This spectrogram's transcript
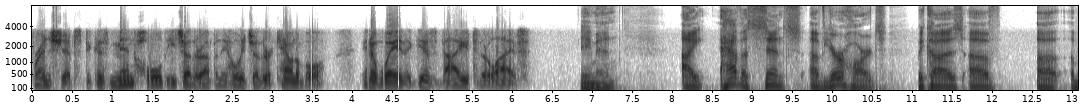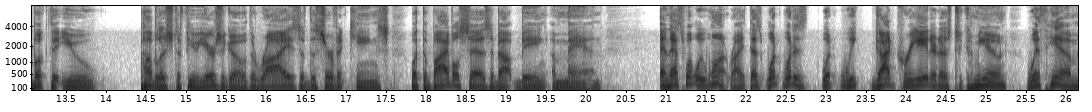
friendships. Because men hold each other up and they hold each other accountable in a way that gives value to their lives. Amen. I have a sense of your heart because of uh, a book that you published a few years ago, The Rise of the Servant Kings, what the Bible says about being a man. And that's what we want, right? That's what what is what we God created us to commune with him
